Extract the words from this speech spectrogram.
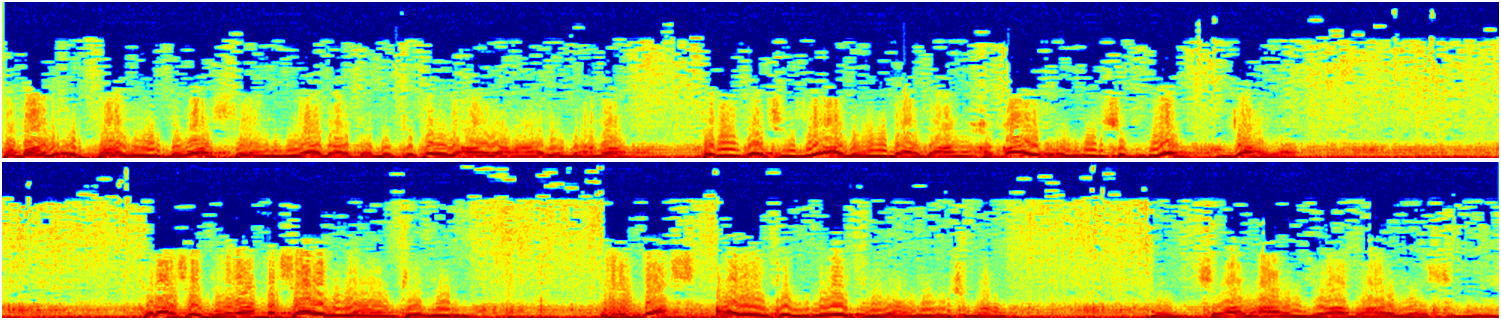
کمال عرفانی بواسطے انبیاء داتا بتفعل آیا آنے بہما طریقہ چیزی آگہی داتا حقائق علمی شکلیہ جاہیات خلاصہ دینا مسائل ان بس آئے کلمے پیرانی شما سوال حال جواب حال یا سبیل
